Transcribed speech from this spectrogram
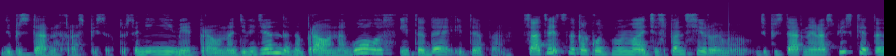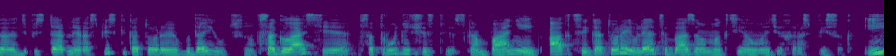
депозитарных расписок. То есть они не имеют права на дивиденды, на право на голос и т.д. и т.п. Соответственно, как вы понимаете, спонсируемые депозитарные расписки – это депозитарные расписки, которые выдаются в согласии, в сотрудничестве с компанией, акции которой являются базовым активом этих расписок. И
